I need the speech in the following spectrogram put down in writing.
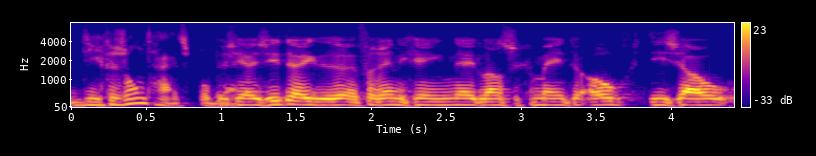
die gezondheidsproblemen. Dus jij ziet eigenlijk de Vereniging Nederlandse Gemeenten ook, die zou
